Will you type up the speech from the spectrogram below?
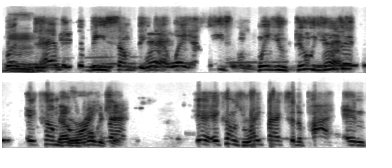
But Mm. have it to be something. Right. That way at least when you do use Right. it, it comes That was a right poker chip. back. Yeah, it comes right back to the pot and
